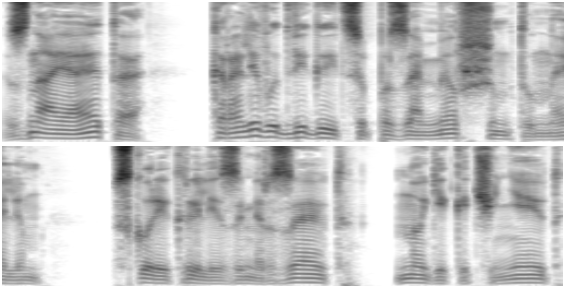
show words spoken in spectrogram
Зная это, королева двигается по замерзшим туннелям. Вскоре крылья замерзают, ноги коченеют.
